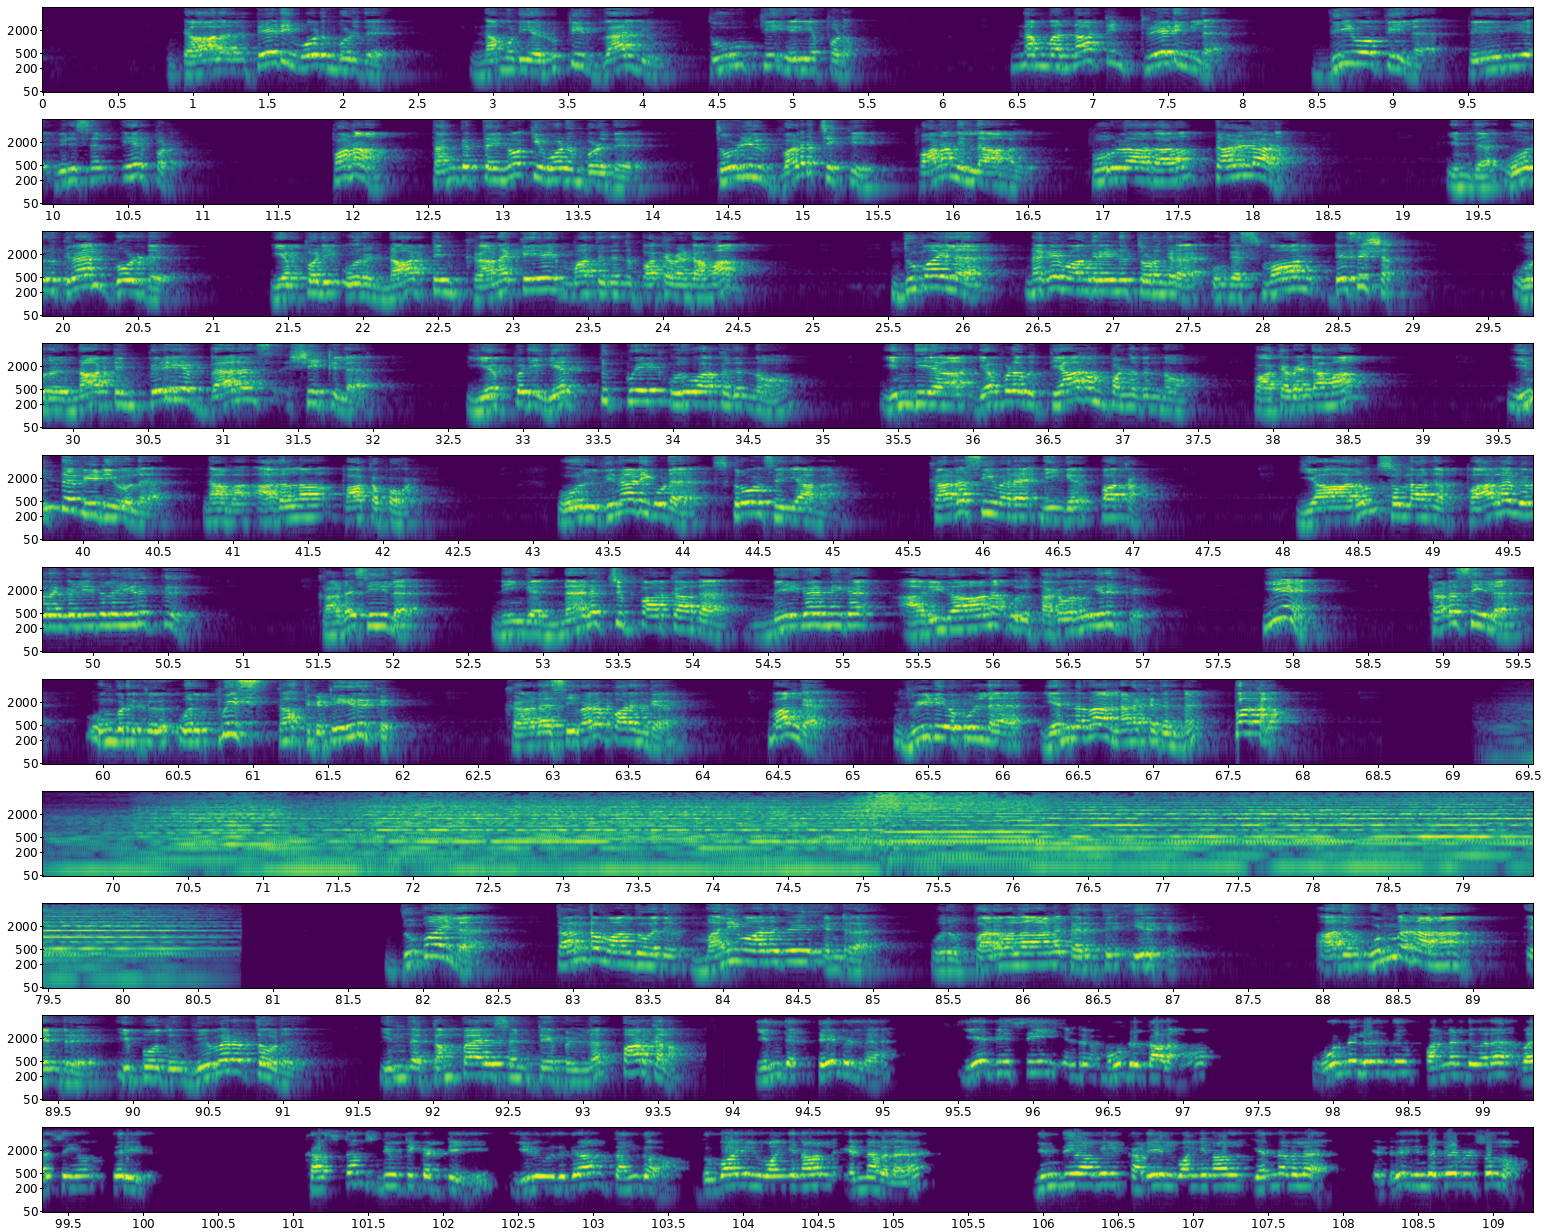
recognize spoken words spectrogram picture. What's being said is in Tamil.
டாலரை தேடி ஓடும் பொழுது நம்முடைய ருபி வேல்யூ தூக்கி எறியப்படும். நம்ம நாட்டின் ட்ரேடிங்ல பிஓபியில பெரிய விரிசல் ஏற்படும். பணம் தங்கத்தை நோக்கி ஓடும் பொழுது தொழில் வளர்ச்சிக்கு பணம் இல்லாமல் பொருளாதாரம் தள்ளாடும். இந்த ஒரு கிராம் கோல்டு எப்படி ஒரு நாட்டின் கணக்கையே மாத்துதுன்னு பார்க்க வேண்டாமா? துபாயில் நகை வாங்குறேன்னு தொடங்குற உங்க ஸ்மால் டெசிஷன் ஒரு நாட்டின் பெரிய பேலன்ஸ் ஷீட்டில் எப்படி எர்த்குவேக் உருவாக்குதுன்னோ இந்தியா எவ்வளவு தியாகம் பண்ணுதுன்னோ பார்க்க வேண்டாமா? இந்த வீடியோவில் நாம் அதெல்லாம் பார்க்க போகிறோம் ஒரு வினாடி கூட ஸ்க்ரோல் செய்யாம கடைசி வரை நீங்க பார்க்கணும் யாரும் சொல்லாத பல விவரங்கள் இதுல இருக்கு. கடைசியில நீங்க நினைச்சு பார்க்காத மிக மிக அரிதான ஒரு தகவலும் இருக்கு. ஏன்? கடைசியில உங்களுக்கு ஒரு குவிஸ் காத்துக்கிட்டு இருக்கு. கடைசி வரை பாருங்க. வாங்க வீடியோக்குள்ள என்னதான் நடக்குதுன்னு பார்க்கலாம். தங்கம் வாங்குவது மலிவானது என்ற ஒரு பரவலான கருத்து இருக்கு. அது உண்மைதானா என்று இப்போது விவரத்தோடு இந்த கம்பாரிசன் டேபிள்ல பார்க்கலாம். இந்த டேபிள்ல ஏபிசி என்ற மூன்று காலமும் ஒண்ணுல இருந்து பன்னெண்டு வரை வரிசையும் தெரியுது. கஸ்டம்ஸ் டியூட்டி கட்டி இருபது கிராம் தங்கம் துபாயில் வாங்கினால் என்ன விலை? இந்தியாவில் கடையில் வாங்கினால் என்ன விலை? என்று இந்த டேபிள் சொல்லும்.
